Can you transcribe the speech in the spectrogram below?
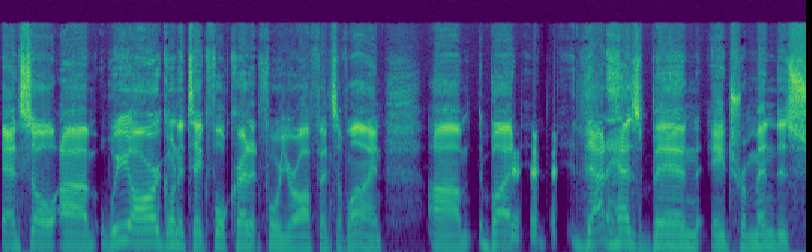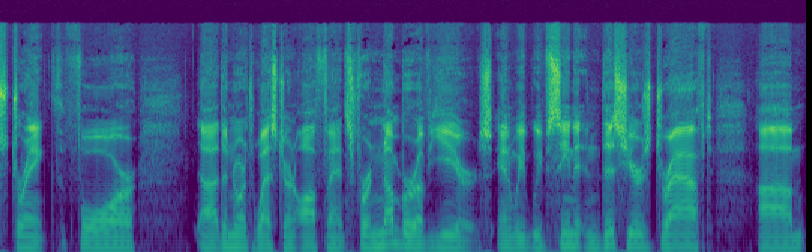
and so um, we are going to take full credit for your offensive line, um, but that has been a tremendous strength for. Uh, the Northwestern offense for a number of years, and we've we've seen it in this year's draft. Um,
